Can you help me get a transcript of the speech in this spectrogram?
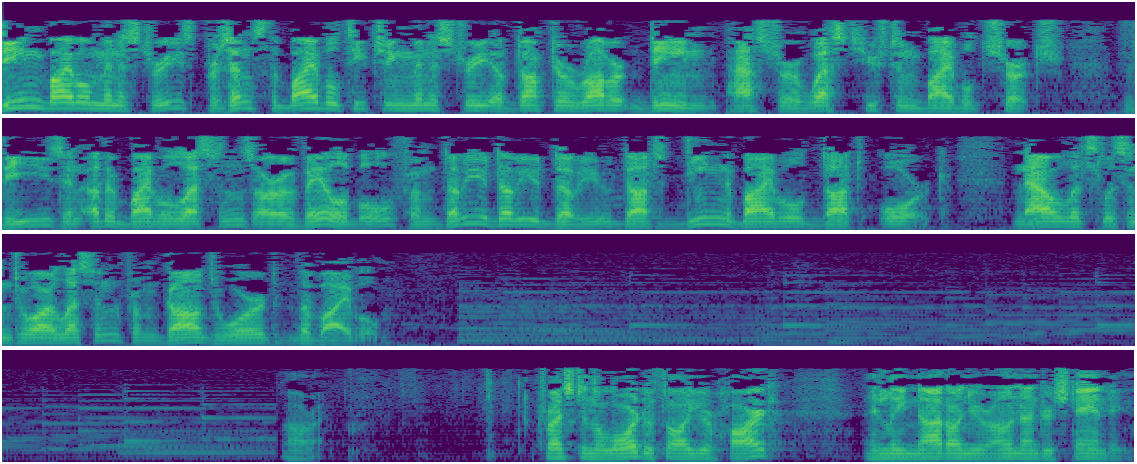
Dean Bible Ministries presents the Bible teaching ministry of Dr. Robert Dean, pastor of West Houston Bible Church. These and other Bible lessons are available from www.deanbible.org. Now let's listen to our lesson from God's Word, the Bible. All right. Trust in the Lord with all your heart and lean not on your own understanding.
